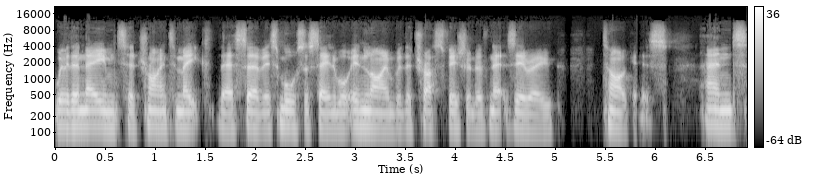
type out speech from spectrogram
with an aim to trying to make their service more sustainable in line with the trust vision of net zero targets. And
